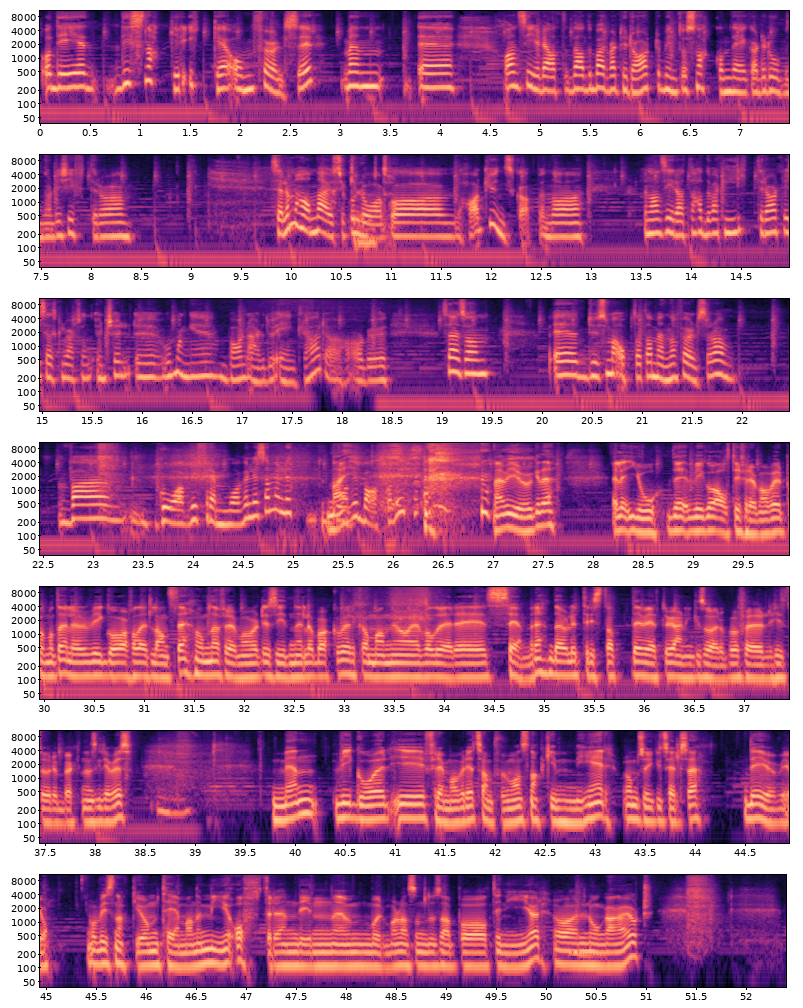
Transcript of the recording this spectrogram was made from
Og de, de snakker ikke om følelser. Men, eh, og han sier det at det hadde bare vært rart å begynne å snakke om det i garderoben når de skifter. Og, selv om han er jo psykolog og har kunnskapen. Og, men han sier at det hadde vært litt rart hvis jeg skulle vært sånn Unnskyld, eh, hvor mange barn er det du egentlig har? har du? Så er det sånn eh, Du som er opptatt av menn og følelser, da. Hva, går vi fremover, liksom? Eller Nei. går vi bakover? Nei, vi gjør jo ikke det. Eller jo, det, vi går alltid fremover, på en måte. Eller vi går i hvert fall et eller annet sted. Om det er fremover til siden eller bakover, kan man jo evaluere senere. Det er jo litt trist at det vet du gjerne ikke svaret på før historiebøkene skrives. Men vi går i, fremover i et samfunn hvor man snakker mer om psykisk helse. Det gjør vi jo. Og vi snakker jo om temaene mye oftere enn din eh, mormor, da, som du sa på 89 gjør, og noen gang har gjort.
